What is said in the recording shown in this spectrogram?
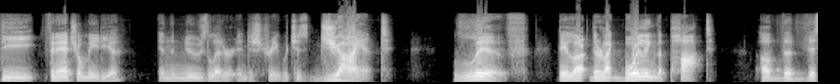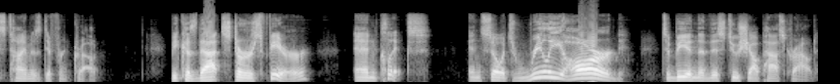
the financial media in the newsletter industry, which is giant, live. They la- they're like boiling the pot of the this time is different crowd because that stirs fear and clicks. And so it's really hard to be in the this too shall pass crowd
